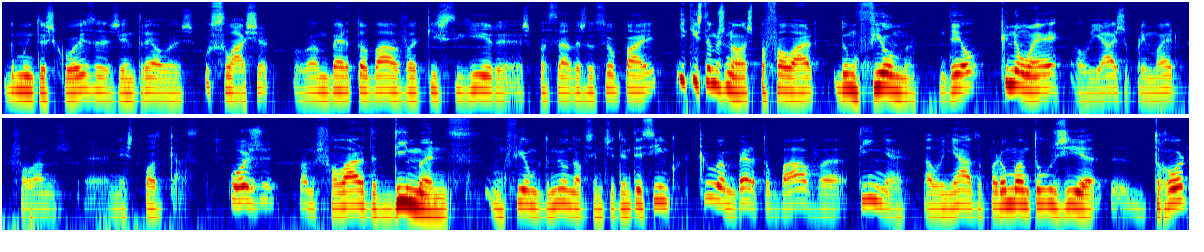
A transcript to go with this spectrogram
de muitas coisas, entre elas o slasher. Lamberto Bava quis seguir as passadas do seu pai e aqui estamos nós para falar de um filme dele que não é, aliás, o primeiro que falamos uh, neste podcast. Hoje vamos falar de Demons, um filme de 1985 que Lamberto Bava tinha alinhado para uma antologia de terror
